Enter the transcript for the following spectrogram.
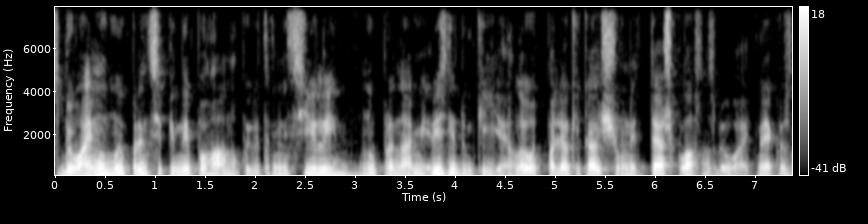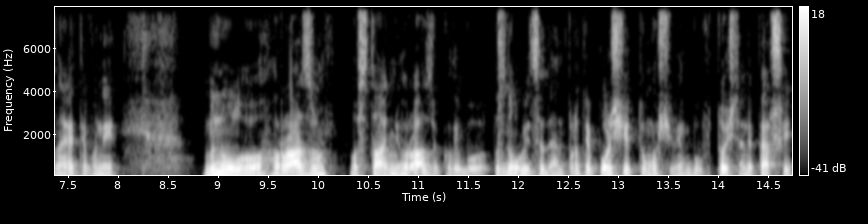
Збиваємо ми, в принципі, непогано повітряні цілі. Ну, принаймні, різні думки є. Але от поляки кажуть, що вони теж класно збивають. Ну, як ви знаєте, вони минулого разу, останнього разу, коли був знову інцидент проти Польщі, тому що він був точно не перший,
